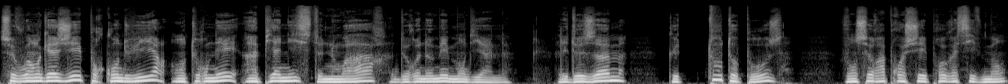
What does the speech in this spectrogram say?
se voit engagé pour conduire en tournée un pianiste noir de renommée mondiale. Les deux hommes, que tout oppose, vont se rapprocher progressivement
